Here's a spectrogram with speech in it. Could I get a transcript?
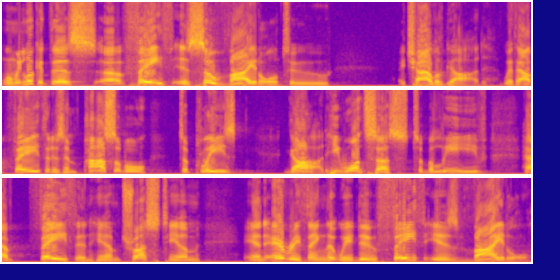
when we look at this, uh, faith is so vital to a child of God. Without faith, it is impossible to please God. He wants us to believe, have faith in Him, trust Him in everything that we do. Faith is vital.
